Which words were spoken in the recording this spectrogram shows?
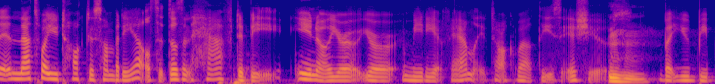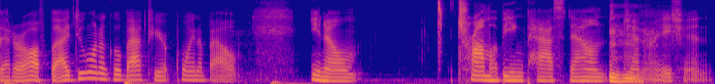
and that's why you talk to somebody else it doesn't have to be you know your your immediate family to talk about these issues Mm-hmm. but you'd be better off but i do want to go back to your point about you know trauma being passed down to Mhm. generations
